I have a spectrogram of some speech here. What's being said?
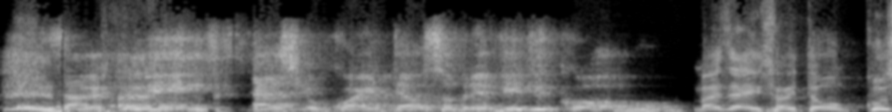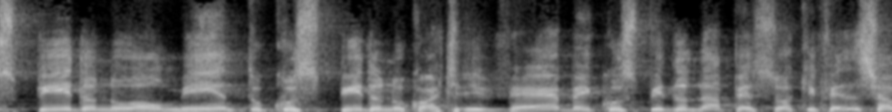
Exatamente. Acha que o quartel sobrevive como? Mas é isso, ó. então cuspido no aumento, cuspido no corte de verba e cuspido na pessoa que fez essa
